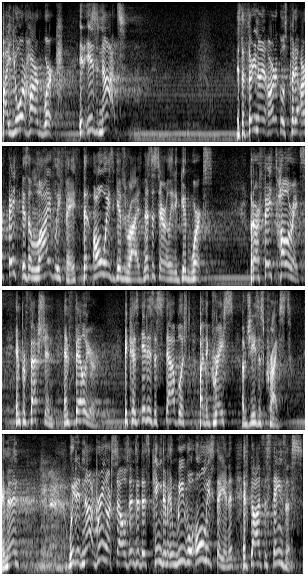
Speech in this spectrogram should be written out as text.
by your hard work. It is not. As the 39 articles put it, our faith is a lively faith that always gives rise necessarily to good works. But our faith tolerates imperfection and failure because it is established by the grace of Jesus Christ. Amen? Amen? We did not bring ourselves into this kingdom, and we will only stay in it if God sustains us.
